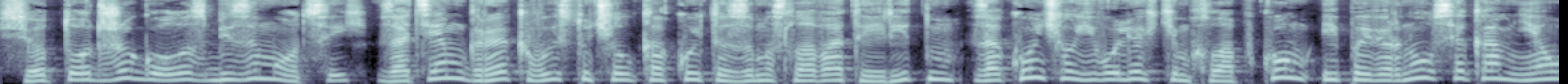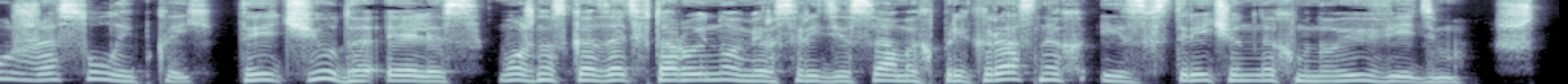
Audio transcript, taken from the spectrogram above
все тот же голос без эмоций. Затем Грег выстучил какой-то замысловатый ритм, закончил его легким хлопком и повернулся ко мне уже с улыбкой. «Ты чудо, Элис. Можно сказать, второй номер среди самых прекрасных из встреченных мною ведьм». «Что?»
